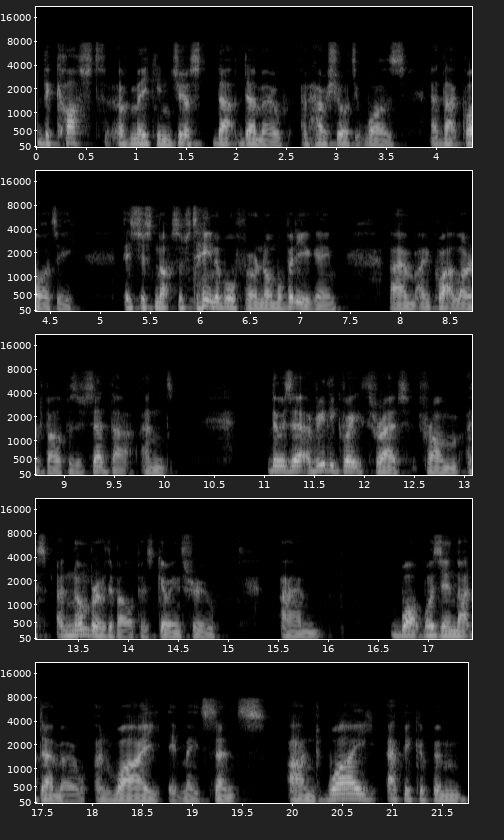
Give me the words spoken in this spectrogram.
the cost of making just that demo and how short it was at that quality is just not sustainable for a normal video game. Um, and quite a lot of developers have said that. And there was a, a really great thread from a number of developers going through um, what was in that demo and why it made sense and why Epic have been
